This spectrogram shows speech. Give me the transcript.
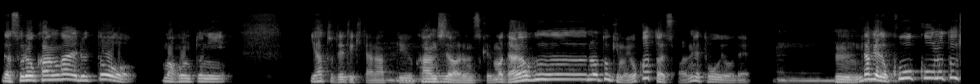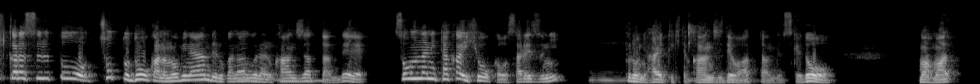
だそれを考えると、まあ本当に、やっと出てきたなっていう感じではあるんですけど、まあ大学の時も良かったですからね、東洋で。あうんうん、だけど高校の時からすると、ちょっとどうかな、伸び悩んでるかなぐらいの感じだったんで、そんなに高い評価をされずに、うんプロに入ってきた感じではあったんですけど、まあまあ、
